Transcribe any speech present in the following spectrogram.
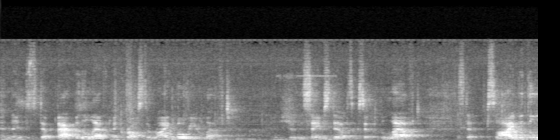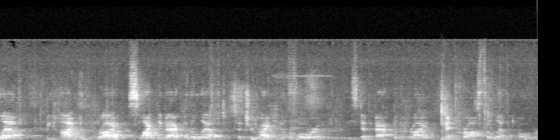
And then step back with the left and cross the right over your left. And the same steps except to the left. Step side with the left, behind with the right, slightly back with the left, touch your right heel forward, step back with the right, and cross the left over.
